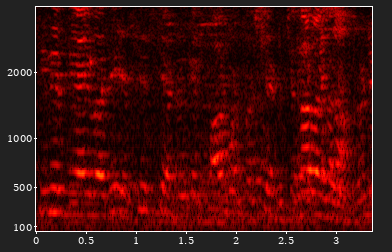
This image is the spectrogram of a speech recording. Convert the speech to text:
సీనియర్ న్యాయవాది SC ST advocate former president Chinnarao garu. రెండు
